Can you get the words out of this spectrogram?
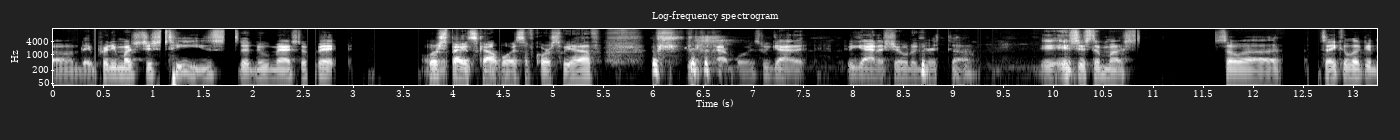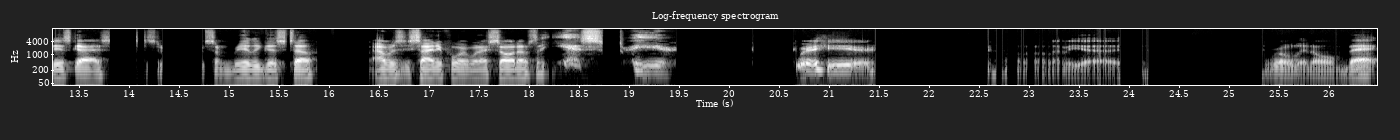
um, they pretty much just teased the new Mass Effect. We're space cowboys, of course we have. Cowboys. We got it. We got to show the good stuff. It, it's just a must. So, uh, take a look at this, guys. Some- really good stuff. I was excited for it when I saw it. I was like, "Yes, we're here. We're here." Let me uh roll it on back.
